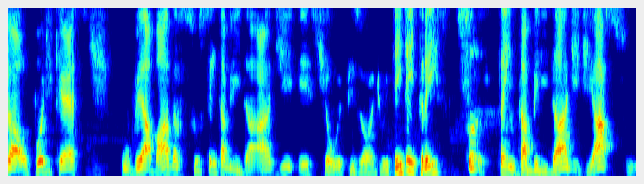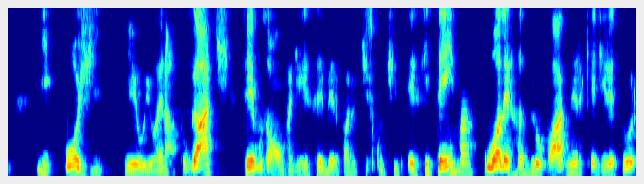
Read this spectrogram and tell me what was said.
ao podcast O Beabá da Sustentabilidade. Este é o episódio 83, Sustentabilidade de Aço. E hoje, eu e o Renato Gatti temos a honra de receber para discutir esse tema o Alejandro Wagner, que é diretor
